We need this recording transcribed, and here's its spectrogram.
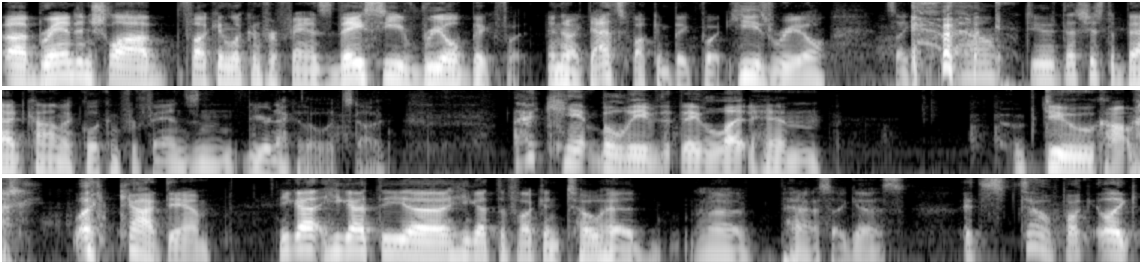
uh, Brandon Schlob fucking looking for fans. They see real Bigfoot, and they're like, "That's fucking Bigfoot. He's real." It's like, no, dude, that's just a bad comic looking for fans in your neck of the woods, dog. I can't believe that they let him do comedy. Like, goddamn. He got he got the uh, he got the fucking towhead uh, pass, I guess. It's so fucking like,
